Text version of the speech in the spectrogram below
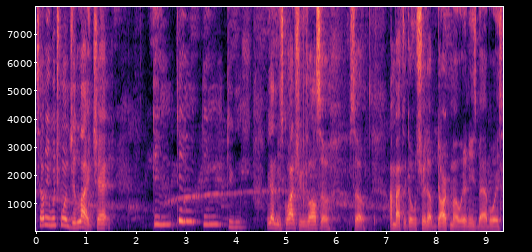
Tell me which ones you like, chat. Ding, ding, ding, ding. We got new squat shoes also. So I'm about to go straight up dark mode in these bad boys.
